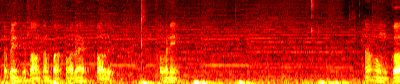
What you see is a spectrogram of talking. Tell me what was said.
ถ้าเป็นเกียร์สองต่ำกว่าขอได้ขอเลยขอว้นี่แล้วผมก็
